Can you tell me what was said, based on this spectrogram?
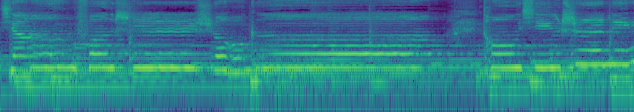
相逢是首歌，同行是你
